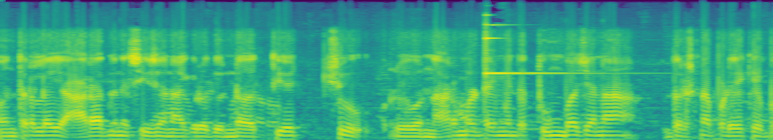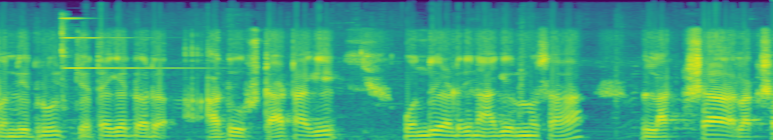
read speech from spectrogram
ಮಂತ್ರಾಲಯ ಆರಾಧನೆ ಸೀಸನ್ ಆಗಿರೋದ್ರಿಂದ ಅತಿ ಹೆಚ್ಚು ನಾರ್ಮಲ್ ಟೈಮಿಂದ ತುಂಬ ಜನ ದರ್ಶನ ಪಡೆಯೋಕ್ಕೆ ಬಂದಿದ್ರು. ಜೊತೆಗೆ ದರ್ ಅದು ಸ್ಟಾರ್ಟ್ ಆಗಿ ಒಂದು, ಎರಡು ದಿನ ಆಗಿರೂ ಸಹ ಲಕ್ಷ ಲಕ್ಷ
